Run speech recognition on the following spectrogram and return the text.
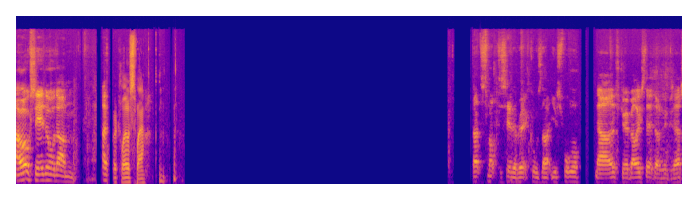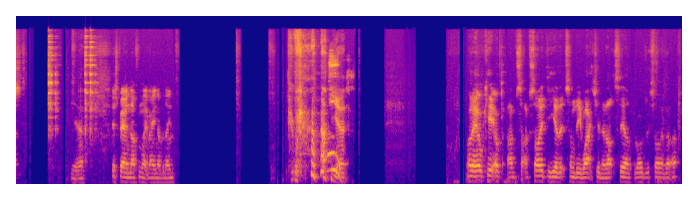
I will say though that um, We're close. Wow. That's not to say the reticle's that useful though. nah, that's true. But at least it doesn't exist. Yeah. It's better than nothing like my number nine. yes. All right. Okay. I'm, I'm sorry to hear that somebody whacked you in the nuts there, Roger. Sorry about that.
